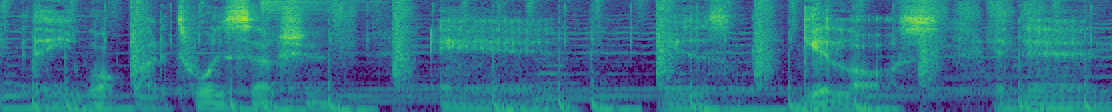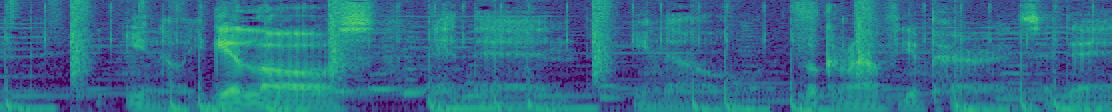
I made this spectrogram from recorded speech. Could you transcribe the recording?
and then you walk by the toy section, and you just get lost, and then you know you get lost, and then you know look around for your parents, and then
